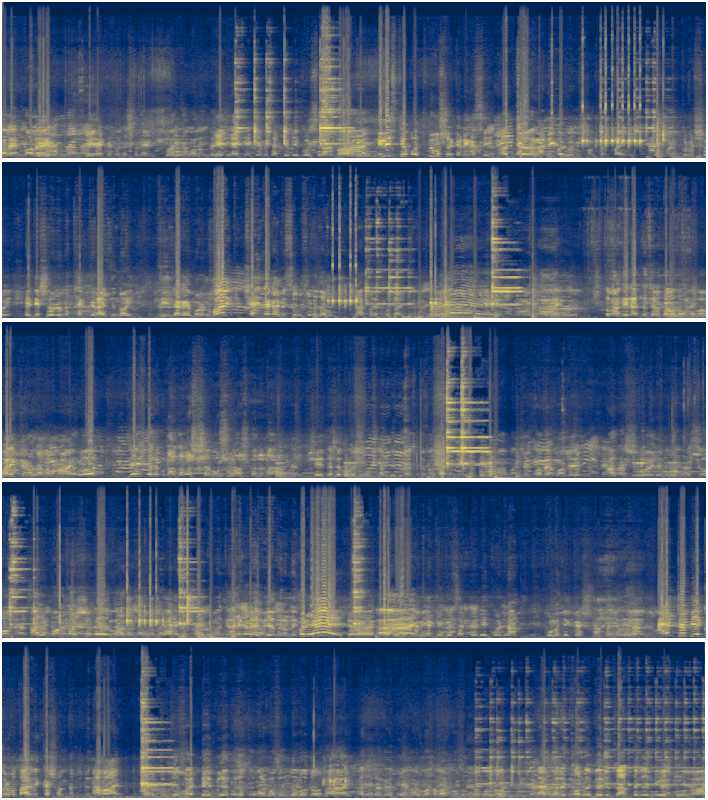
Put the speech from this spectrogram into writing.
বলেন বলেন। এই একটা কথা শুনেন বলেন এই এক এক আমি চারটে বিয়ে করেছিলাম তিরিশ বত্রিশ বছর কেটে গেছে। আমি আমি সন্তান পাইনি কোন সই এই দেশের উপর থাকতে রাজি নয় যে জায়গায় মরণ হয় সেই জায়গায় আমি চলে চলে যাব তারপরে খোঁজাই তোমাকে রাজ্য ছেড়ে যাওয়া যাবে না আরে কেন যাওয়া যাবে না? কারণ যেই দেশে কোনো বসবাস করে না সেই দেশে কোনো সুখ শান্তি বিরাজ করে না মানুষের কথায় বলে। শুরু হইলে আর আরেকটা বিয়ে করা লাগবে আমি একে একে চারটে বিয়ে করলাম কোন দিককার সন্তান হলো না আরেকটা বিয়ে করব তার দিককার সন্তান যদি না হয় আরে তুমি যে চারটে বিয়ে করছ তোমার পছন্দ মতো। আর বিয়ে করব আমার পছন্দ মতো। একবারে ঘন থেকে নিয়ে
